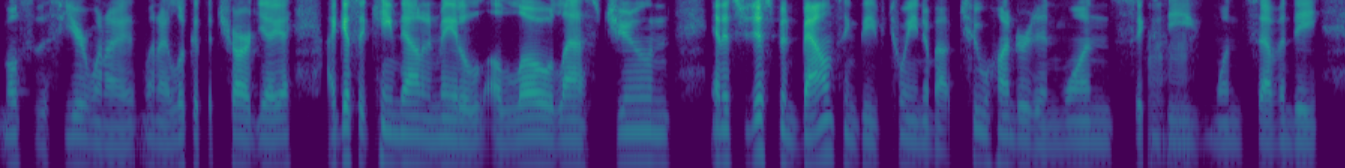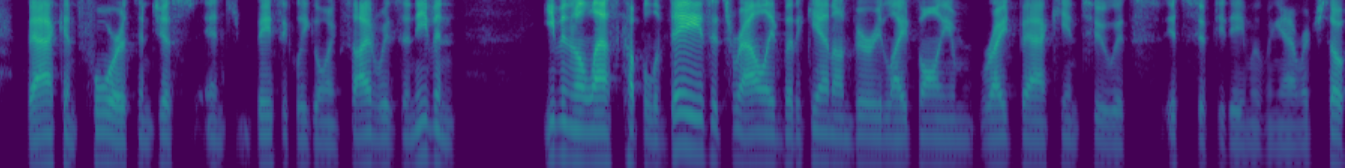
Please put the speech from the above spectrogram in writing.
most of this year when I when I look at the chart. Yeah, I guess it came down and made a, a, low last June, and it's just been bouncing between about 200 and 160, mm-hmm. 170, back and forth, and just and basically going sideways. And even even in the last couple of days, it's rallied, but again on very light volume, right back into its its 50-day moving average. So,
